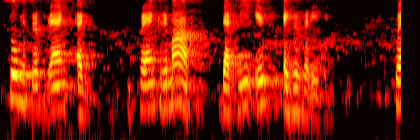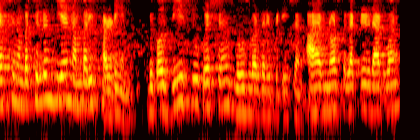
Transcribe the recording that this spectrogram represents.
so Mr. Frank, Frank remarks that he is exaggerating. Question number, children, here number is 13 because these two questions, those were the repetition. I have not selected that one.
